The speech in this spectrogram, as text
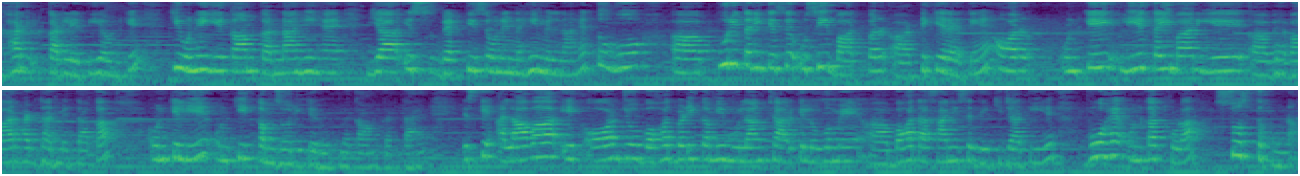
घर कर लेती है उनके कि उन्हें ये काम करना ही है या इस व्यक्ति से उन्हें नहीं मिलना है तो वो पूरी तरीके से उसी बात पर टिके रहते हैं और उनके लिए कई बार ये व्यवहार हट धर्मिता का उनके लिए उनकी कमज़ोरी के रूप में काम करता है। इसके अलावा एक और जो बहुत बड़ी कमी मूलांक चार के लोगों में बहुत आसानी से देखी जाती है, वो है उनका थोड़ा सुस्त होना।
